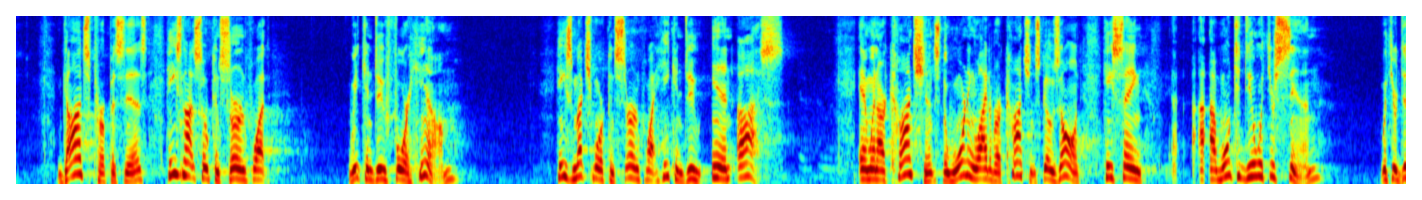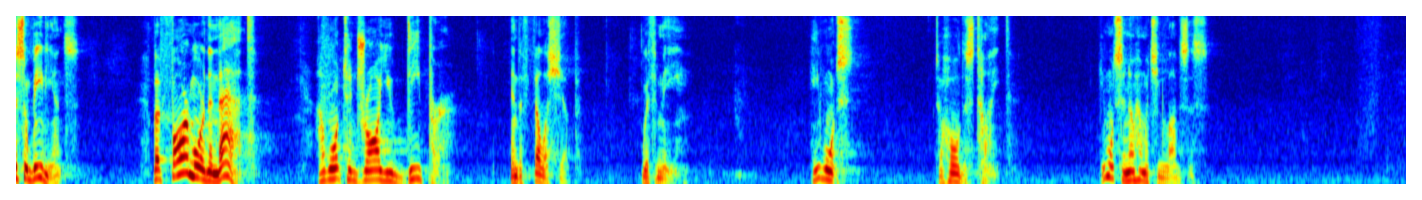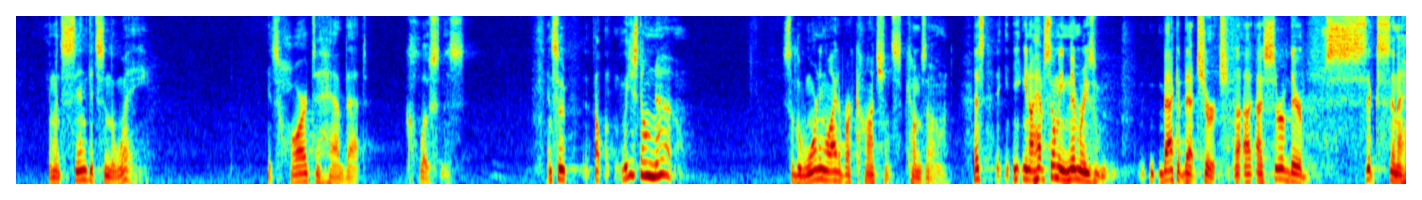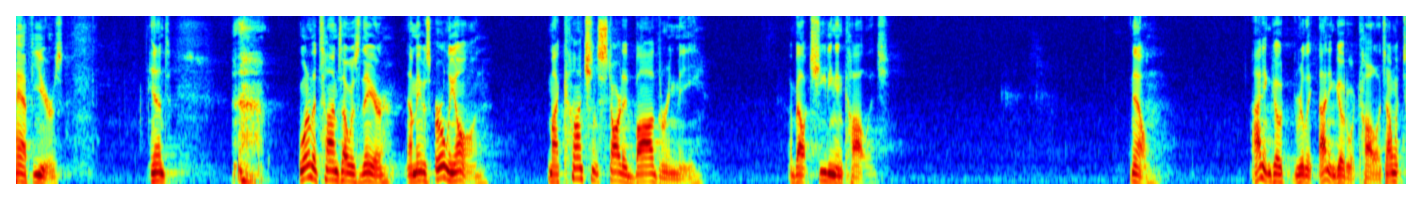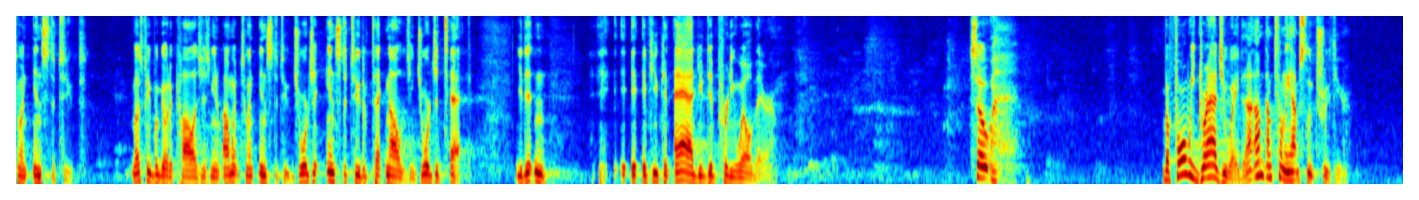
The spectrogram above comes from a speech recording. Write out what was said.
God's purpose is He's not so concerned what we can do for Him, He's much more concerned what He can do in us. And when our conscience, the warning light of our conscience goes on, He's saying, I, I want to deal with your sin, with your disobedience. But far more than that, I want to draw you deeper into fellowship with me. He wants to hold us tight. He wants to know how much He loves us. And when sin gets in the way, it's hard to have that closeness. And so uh, we just don't know. So the warning light of our conscience comes on. That's, you know, I have so many memories back at that church. I, I served there six and a half years. And one of the times I was there, I mean, it was early on, my conscience started bothering me about cheating in college. Now, I didn't go really, I didn't go to a college. I went to an institute. Most people go to colleges. You know, I went to an institute, Georgia Institute of Technology, Georgia Tech. You didn't, if you could add, you did pretty well there. So, before we graduated, I'm, I'm telling the absolute truth here.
